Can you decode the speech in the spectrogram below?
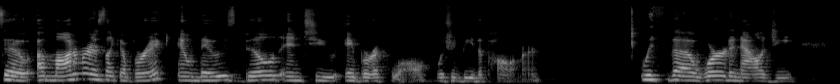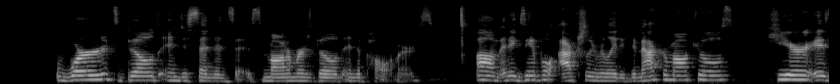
So a monomer is like a brick, and those build into a brick wall, which would be the polymer. With the word analogy, words build into sentences, monomers build into polymers. Um, an example actually related to macromolecules. Here is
